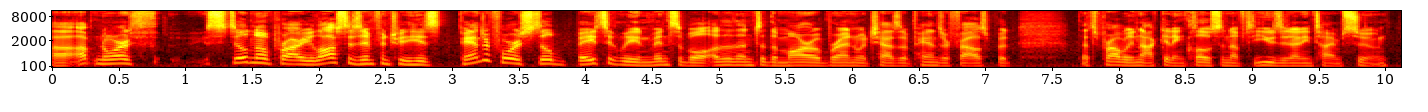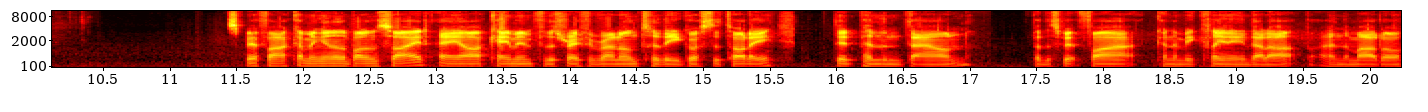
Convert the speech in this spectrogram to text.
Uh, up north, still no progress. He lost his infantry. His Panzer IV is still basically invincible, other than to the Maro Bren, which has a Panzerfaust, but that's probably not getting close enough to use it anytime soon. Spitfire coming in on the bottom side. AR came in for the strafing run onto the Guastatori. Did pin them down, but the Spitfire going to be cleaning that up, and the Maro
